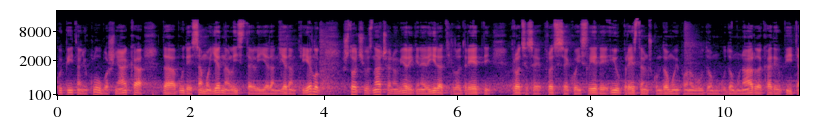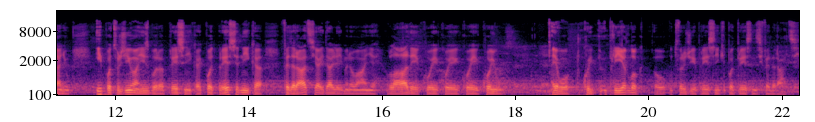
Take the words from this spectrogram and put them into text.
u pitanju klub Bošnjaka da bude samo jedna lista ili jedan, jedan prijedlog, što će u značajnom mjeri generirati ili odrediti procese, procese koji slijede i u predstavničkom domu i ponovo u domu, u domu naroda, kada je u pitanju i potvrđivanje izbora predsjednika i podpredsjednika, federacija i dalje imenovanje vlade koje, koje, koje, koju evo, koji prijedlog utvrđuje predsjednik i podpredsjednici federacije.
